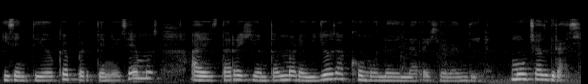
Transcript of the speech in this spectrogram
y sentido que pertenecemos a esta región tan maravillosa como lo de la región andina. Muchas gracias.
